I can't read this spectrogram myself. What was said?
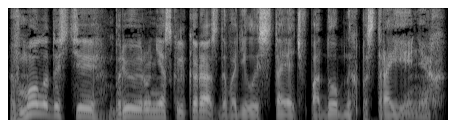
В молодости Брюеру несколько раз доводилось стоять в подобных построениях.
